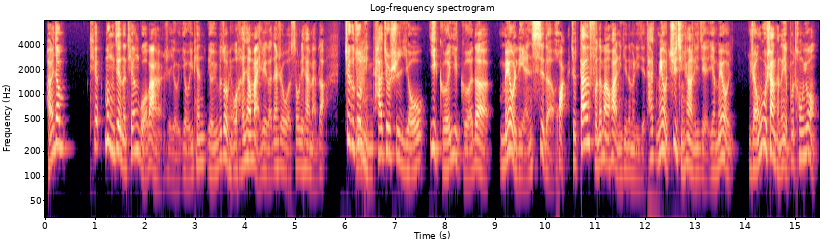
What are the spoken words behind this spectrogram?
好像叫天梦见的天国吧，好像是有有一篇有一部作品，我很想买这个，但是我搜了一下买不到。这个作品它就是由一格一格的没有联系的画，就单幅的漫画，你可以这么理解，它没有剧情上理解，也没有人物上可能也不通用，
